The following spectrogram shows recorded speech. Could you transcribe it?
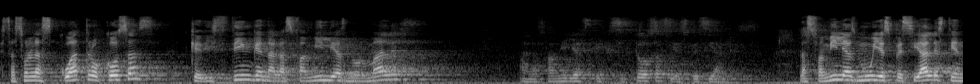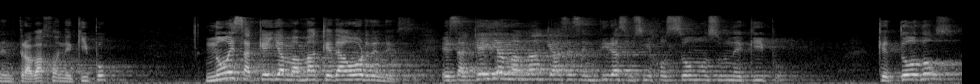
Estas son las cuatro cosas que distinguen a las familias normales a las familias exitosas y especiales. Las familias muy especiales tienen trabajo en equipo. No es aquella mamá que da órdenes, es aquella mamá que hace sentir a sus hijos somos un equipo, que todos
